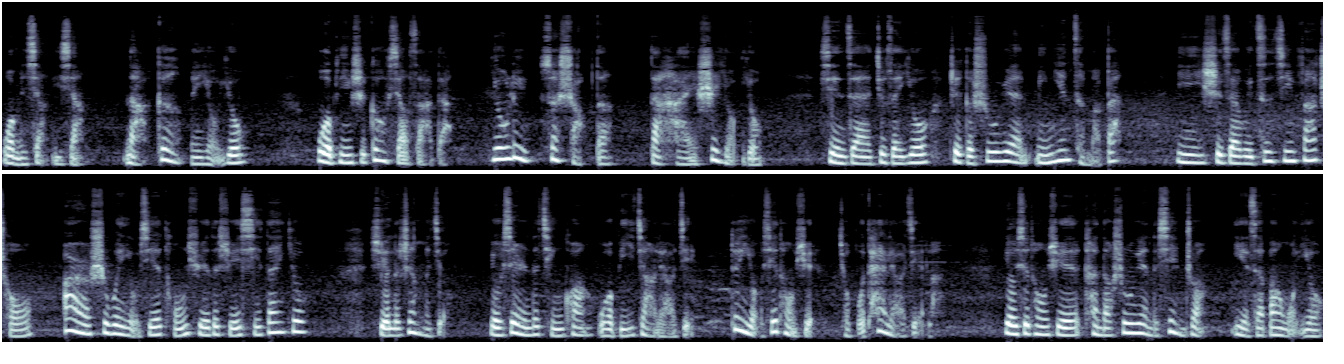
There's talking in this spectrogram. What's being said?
我们想一想，哪个没有忧？我平时够潇洒的，忧虑算少的，但还是有忧。现在就在忧这个书院明年怎么办？一是在为资金发愁，二是为有些同学的学习担忧。学了这么久，有些人的情况我比较了解，对有些同学就不太了解了。有些同学看到书院的现状，也在帮我忧。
